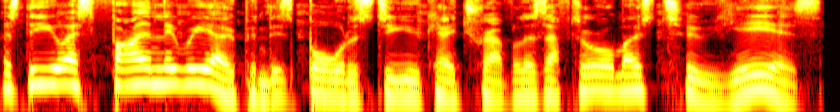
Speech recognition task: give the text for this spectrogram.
as the US finally reopened its borders to UK travellers after almost two years.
